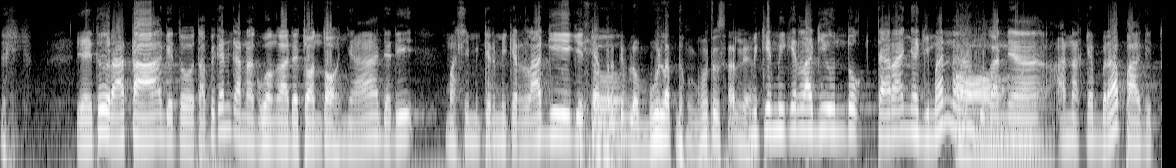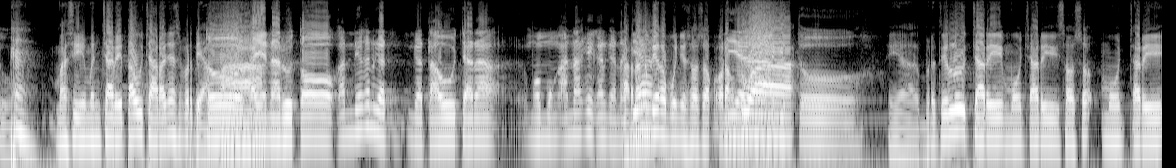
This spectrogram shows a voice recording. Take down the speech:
ya itu rata gitu. Tapi kan karena gua nggak ada contohnya, jadi masih mikir-mikir lagi gitu. Ya berarti belum bulat dong keputusannya. Mikir-mikir lagi untuk caranya gimana, Oh, bukannya anaknya berapa gitu. Masih mencari tahu caranya seperti Tuh, apa. kayak Naruto kan dia kan nggak nggak tahu cara ngomong anaknya kan karena, Karena dia nggak punya sosok orang Iya, tua. gitu. Iya, berarti lu cari mau cari sosok mau cari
